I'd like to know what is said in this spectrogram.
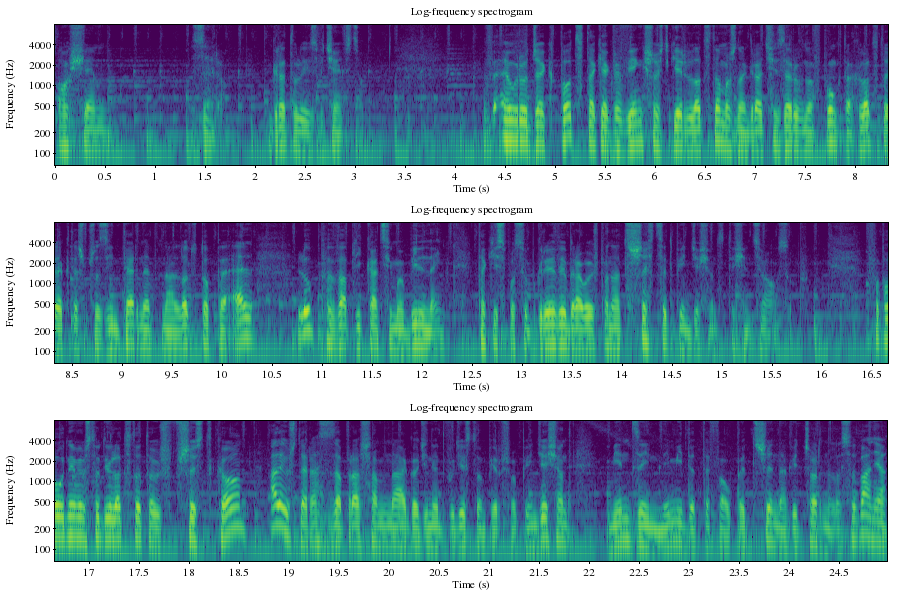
8, 0. Gratuluję zwycięzcom. W Eurojackpot, tak jak w większość gier Lotto, można grać zarówno w punktach Lotto, jak też przez internet na lotto.pl lub w aplikacji mobilnej. Taki sposób gry wybrało już ponad 650 tysięcy osób. W popołudniowym studiu Lotto to już wszystko, ale już teraz zapraszam na godzinę 21.50, między innymi do TVP3 na wieczorne losowania,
